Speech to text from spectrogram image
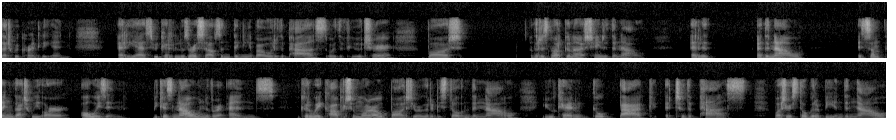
that we're currently in. And yes, we could lose ourselves in thinking about the past or the future, but that is not gonna change the now. And, and the now is something that we are always in because now never ends. You could wake up tomorrow, but you're to be still in the now. You can go back uh, to the past, but you're still going to be in the now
